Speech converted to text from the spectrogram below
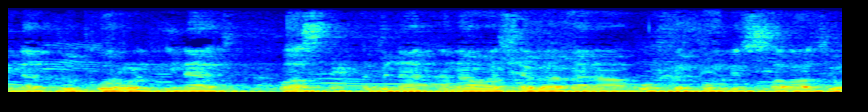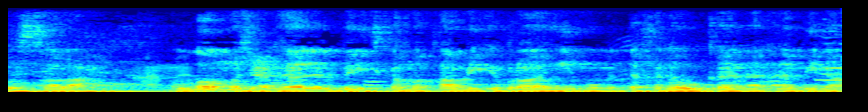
من الذكور والإناث. وأصلح أبناءنا وشبابنا وفقهم للصلاة والصلاح. اللهم اجعل هذا البيت كمقام إبراهيم ومن دخله كان آمنا.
